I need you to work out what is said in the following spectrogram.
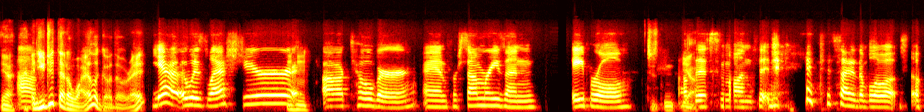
Yeah. Um, and you did that a while ago, though, right? Yeah, it was last year, Mhm. October. And for some reason, April Just of yeah. this month, it decided to blow up. So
